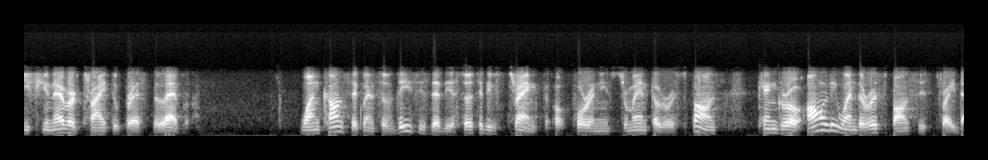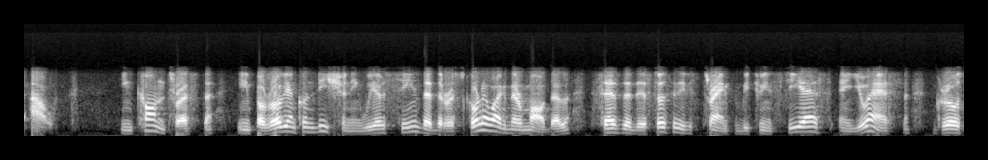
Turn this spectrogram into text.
if you never try to press the lever. One consequence of this is that the associative strength for an instrumental response can grow only when the response is tried out. In contrast, in Pavlovian conditioning, we have seen that the Rescorla-Wagner model says that the associative strength between CS and US grows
